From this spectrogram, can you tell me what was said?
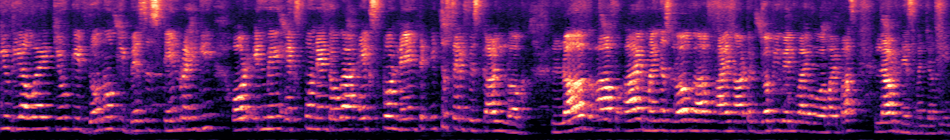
क्यों दिया हुआ है? क्योंकि दोनों की बेसिस टेन रहेगी और इनमें एक्सपोनेंट होगा। Exponent itself is called log log of i minus log of i not जो भी वैल्यू आए वो हमारे पास लाउडनेस बन जाती है।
